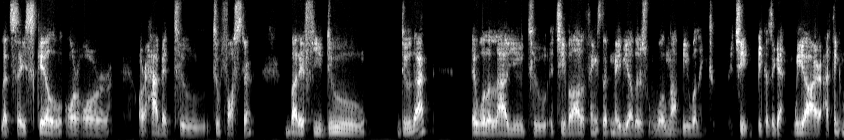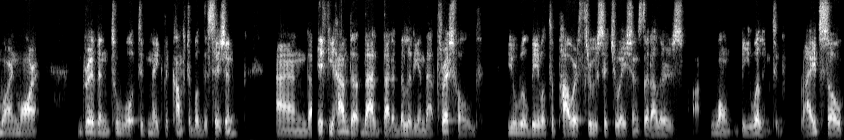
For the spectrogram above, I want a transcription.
let's say skill or or or habit to to foster but if you do do that it will allow you to achieve a lot of things that maybe others will not be willing to achieve. Because again we are i think more and more driven to what to make the comfortable decision. And uh, if you have the, that that ability and that threshold you will be able to power through situations that others won't be willing to right? So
